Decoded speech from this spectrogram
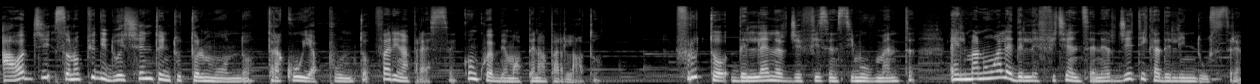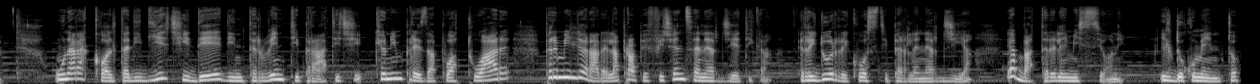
A oggi sono più di 200 in tutto il mondo, tra cui appunto Farina Presse, con cui abbiamo appena parlato. Frutto dell'Energy Efficiency Movement è il manuale dell'efficienza energetica dell'industria, una raccolta di 10 idee di interventi pratici che un'impresa può attuare per migliorare la propria efficienza energetica, ridurre i costi per l'energia e abbattere le emissioni. Il documento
